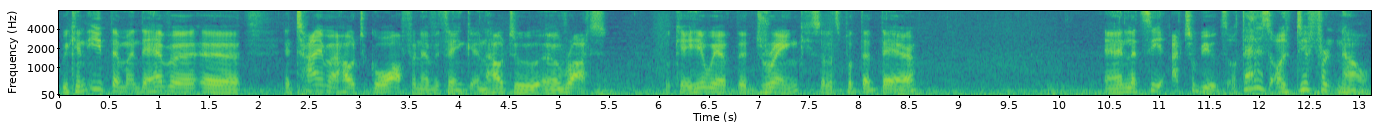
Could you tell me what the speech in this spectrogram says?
We can eat them, and they have a, a, a timer how to go off and everything, and how to uh, rot. Okay, here we have the drink, so let's put that there. And let's see attributes. Oh, that is all different now.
